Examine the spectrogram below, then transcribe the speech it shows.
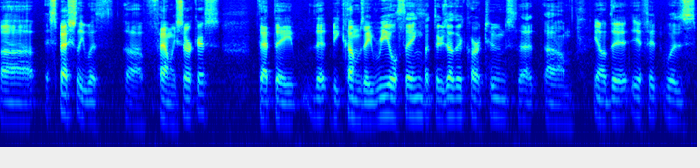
uh, especially with uh, Family Circus, that they that becomes a real thing. But there's other cartoons that um, you know, the if it was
